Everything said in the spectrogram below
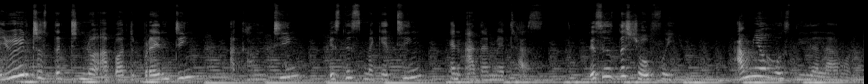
Are you interested to know about branding, accounting, business marketing, and other matters? This is the show for you. I'm your host, Lila Larona.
